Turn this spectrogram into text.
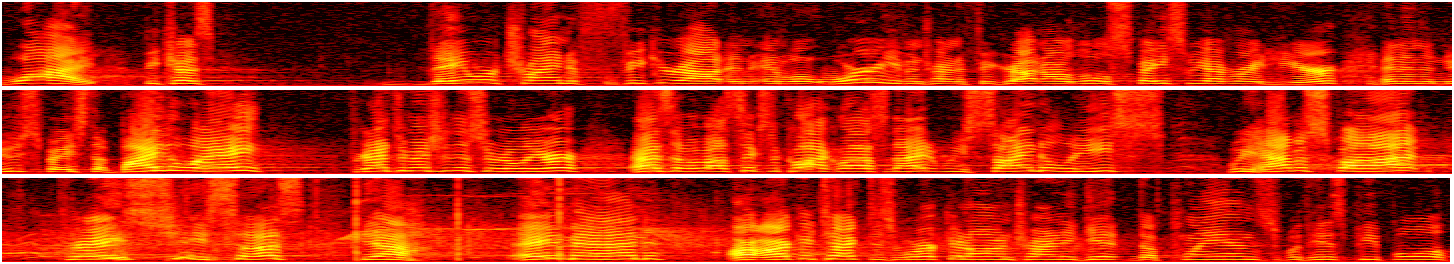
Why? Because they were trying to figure out, and, and what we're even trying to figure out in our little space we have right here, and in the new space, that by the way, forgot to mention this earlier, as of about 6 o'clock last night, we signed a lease. We have a spot. Praise Jesus. Yeah. Amen. Our architect is working on trying to get the plans with his people.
